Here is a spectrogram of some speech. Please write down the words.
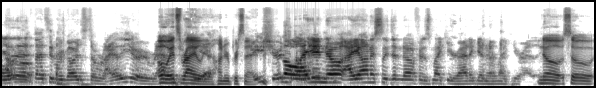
I don't know if that's in regards to Reilly or Oh, it's Reilly. Reilly, Yeah. hundred Are percent. you sure? it's no, I didn't know. I honestly didn't know if it was Mikey Radigan or Mikey Reilly. No, so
